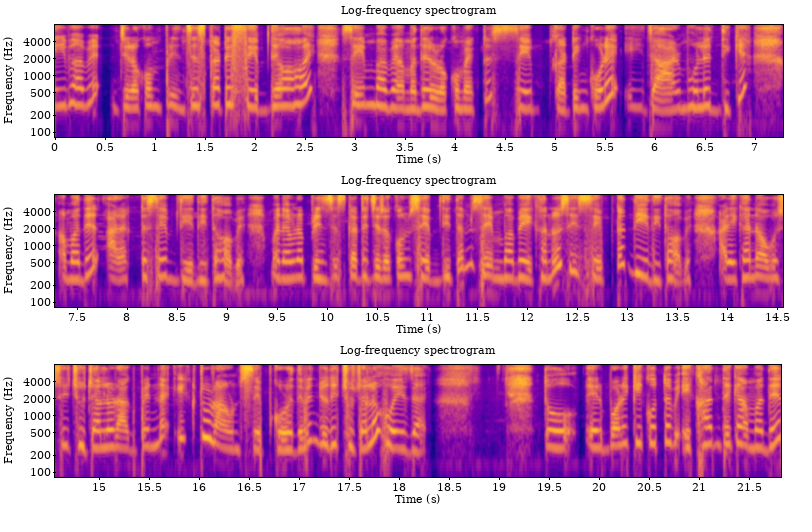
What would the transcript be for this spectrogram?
এইভাবে যেরকম প্রিন্সেস কাটের শেপ দেওয়া হয় সেমভাবে আমাদের ওরকম একটা শেপ কাটিং করে এই যে আর্মহোলের দিকে আমাদের আর একটা শেপ দিয়ে দিতে হবে। মানে আমরা প্রিন্সেস কাটে যেরকম শেপ দিতাম সেমভাবে এখানেও সেই শেপটা দিয়ে দিতে হবে। আর এখানে অবশ্যই ছুচালো রাখবেন না, একটু রাউন্ড শেপ করে দেবেন যদি ছুচালো হয়ে যায়। তো এরপরে কী করতে হবে? এখান থেকে আমাদের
